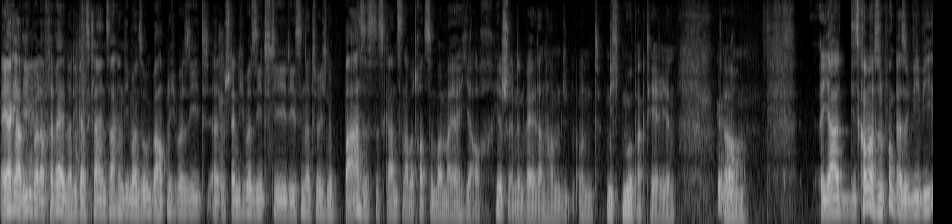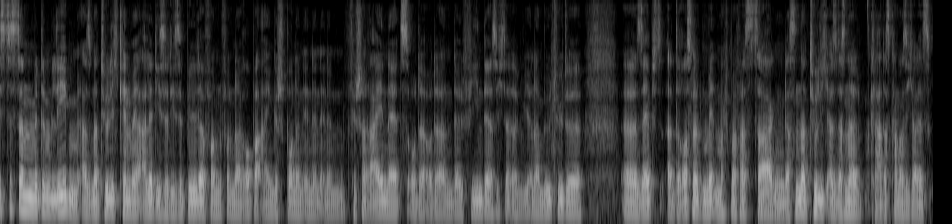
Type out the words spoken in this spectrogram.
Ja, klar, wie überall auf der Welt. Ne? Die ganz kleinen Sachen, die man so überhaupt nicht übersieht, äh, ständig übersieht, die, die sind natürlich eine Basis des Ganzen, aber trotzdem wollen wir ja hier auch Hirsche in den Wäldern haben und nicht nur Bakterien. Genau. Ähm, ja, jetzt kommen wir zu einem Punkt. Also wie, wie ist es denn mit dem Leben? Also natürlich kennen wir ja alle diese, diese Bilder von, von einer Robbe eingesponnen in, in, in ein Fischereinetz oder, oder ein Delfin, der sich da irgendwie an einer Mülltüte äh, selbst erdrosselt, möchte man fast sagen. Das sind natürlich, also das sind halt, klar, das kann man sich alles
